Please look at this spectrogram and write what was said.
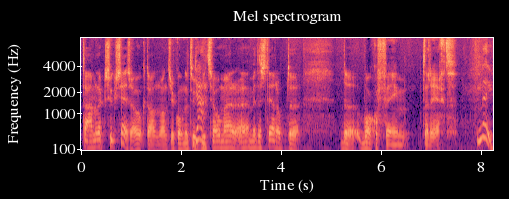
tamelijk succes ook dan. Want je komt natuurlijk Ja. niet zomaar eh, met een ster op de, de Walk of Fame terecht. Nee,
